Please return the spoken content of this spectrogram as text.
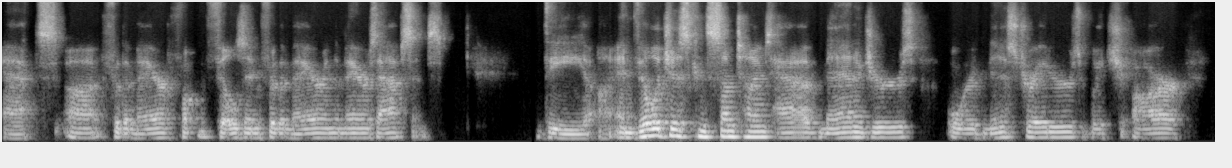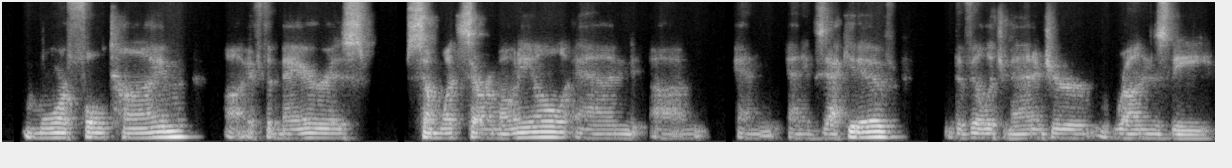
acts uh, for the mayor, f- fills in for the mayor in the mayor's absence. The uh, and villages can sometimes have managers or administrators, which are more full time. Uh, if the mayor is somewhat ceremonial and um, and and executive, the village manager runs the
